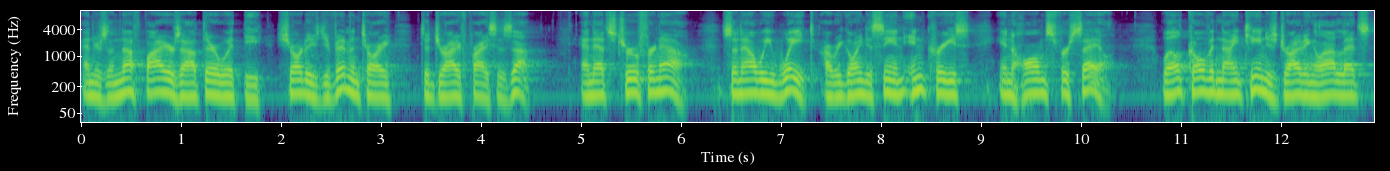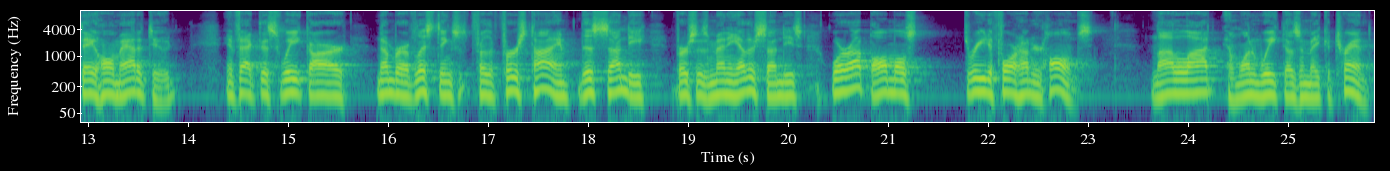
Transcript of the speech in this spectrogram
And there's enough buyers out there with the shortage of inventory to drive prices up. And that's true for now. So now we wait. Are we going to see an increase in homes for sale? Well, COVID 19 is driving a lot of that stay home attitude. In fact, this week, our number of listings for the first time this Sunday versus many other Sundays, we're up almost three to 400 homes. Not a lot, and one week doesn't make a trend.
